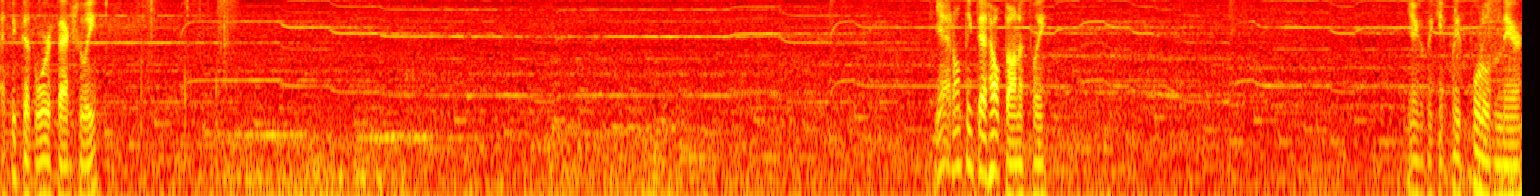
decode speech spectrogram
I think that's worse, actually. Yeah, I don't think that helped, honestly. Yeah, cause I can't place portals in there.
